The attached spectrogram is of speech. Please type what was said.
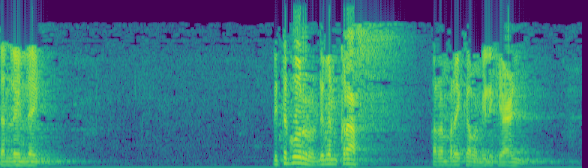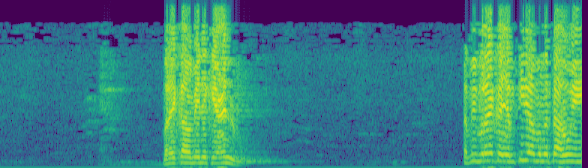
dan lain-lain. Ditegur dengan keras karena mereka memiliki ilmu. Mereka memiliki ilmu. Tapi mereka yang tidak mengetahui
